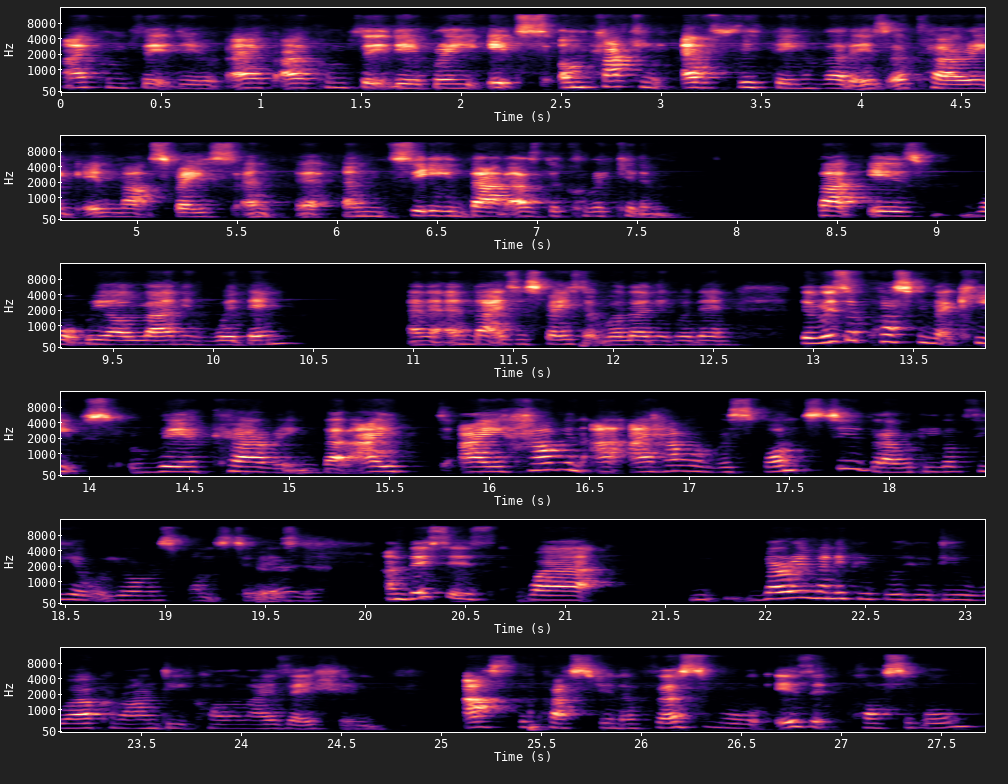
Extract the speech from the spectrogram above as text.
I completely, I, I completely agree. It's unpacking everything that is occurring in that space and and seeing that as the curriculum. That is what we are learning within, and, and that is a space that we're learning within. There is a question that keeps reoccurring that I I haven't I have a response to, but I would love to hear what your response to yeah, is. Yeah. And this is where very many people who do work around decolonization ask the question of first of all, is it possible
